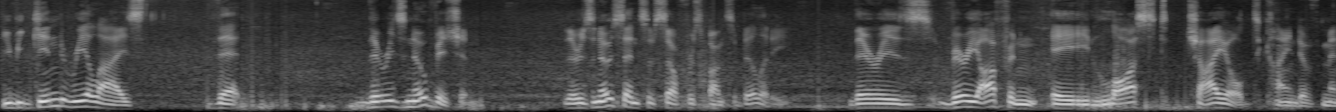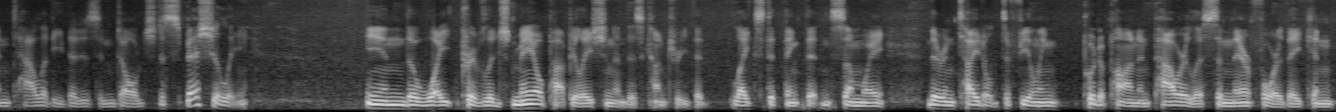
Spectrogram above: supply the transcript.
you begin to realize that there is no vision. There is no sense of self responsibility. There is very often a lost child kind of mentality that is indulged, especially in the white privileged male population of this country that likes to think that in some way they're entitled to feeling put upon and powerless, and therefore they can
